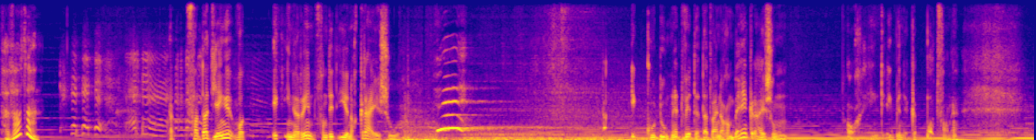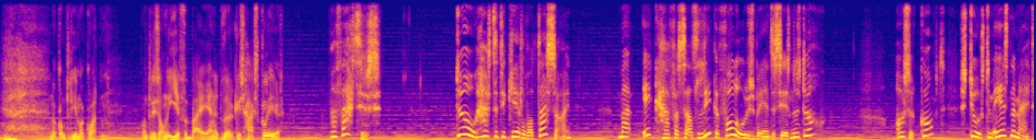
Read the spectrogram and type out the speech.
Van wat dan? Ja, van dat jongen wat ik in een rin van dit hier nog krijgen zou. Ik kon net weten dat wij nog een been krijgen. Och, Henk, ik ben er kapot van. Hè. Ja, dan komt er hier maar kwarten. Want er is al een uur voorbij en het werk is haast kleer. Maar wacht eens. Doe, haast het die kerel wat tas zijn. Maar ik ga vanzelfs lieke vol oorus bij te zitten als doe. Als er komt, stuurt hem eerst naar mij.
